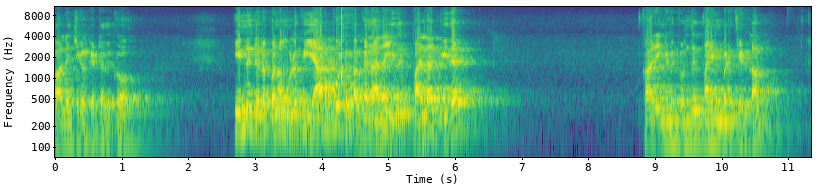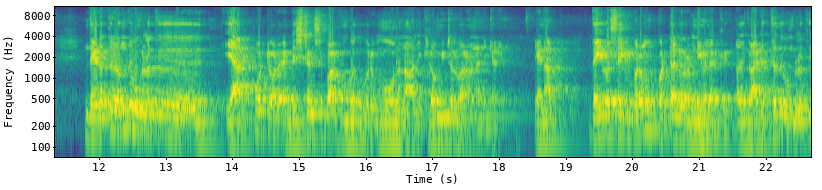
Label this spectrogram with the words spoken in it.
காலேஜுகள் கட்டுறதுக்கோ. இன்னும் சொல்லப்போனால் உங்களுக்கு ஏர்போர்ட் பக்கனால இது பல வித காரியங்களுக்கு வந்து பயன்படுத்திடலாம். இந்த இடத்துல வந்து உங்களுக்கு ஏர்போர்ட்டோட டிஸ்டன்ஸ் பார்க்கும்போது ஒரு மூணு நாலு கிலோமீட்டர் வரும்னு நினைக்கிறேன். ஏன்னா தெய்வ செயல்புரம் பொட்டலூரணி விளக்கு. அதுக்கு அடுத்தது உங்களுக்கு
